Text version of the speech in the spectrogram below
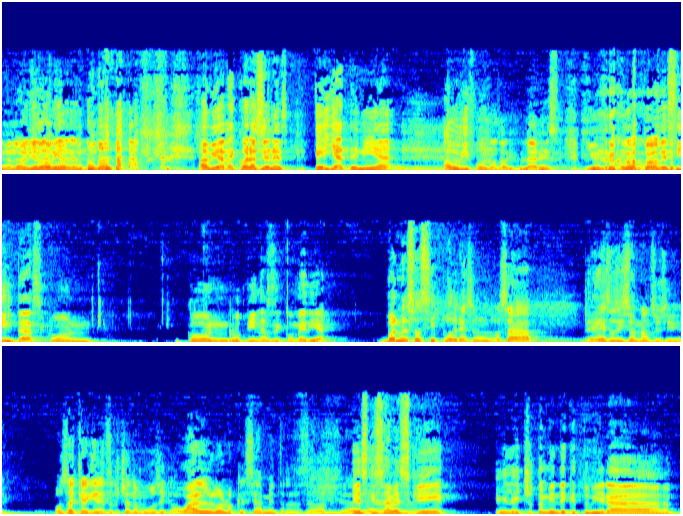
Había, había- no. Había decoraciones. Ella tenía audífonos, auriculares y un reproductor de cintas con, con rutinas de comedia. Bueno, eso sí podría ser, un- o sea, eso sí suena a un suicidio. O sea, que alguien esté escuchando música o algo, lo que sea, mientras se va a suicidar. Es que, ¿sabes que El hecho también de que tuviera.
